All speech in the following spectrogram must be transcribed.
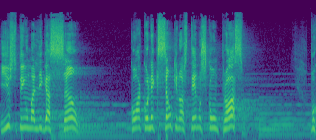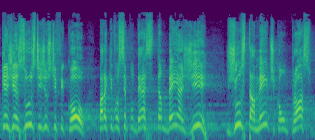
E isso tem uma ligação com a conexão que nós temos com o próximo porque Jesus te justificou para que você pudesse também agir justamente com o próximo.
